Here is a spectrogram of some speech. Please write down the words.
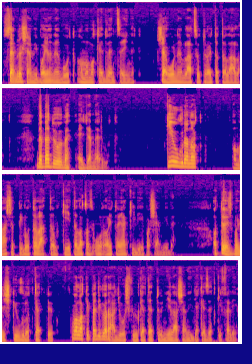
Szemre semmi baja nem volt a mama kedvenceinek. Sehol nem látszott rajta találat. De bedőlve egyre merült. Kiugranak! A másodpilóta látta, hogy két alak az orr ajtaján kilép a semmibe. A törzsből is kiugrott kettő, valaki pedig a rádiós fülketető nyílásán igyekezett kifelé.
